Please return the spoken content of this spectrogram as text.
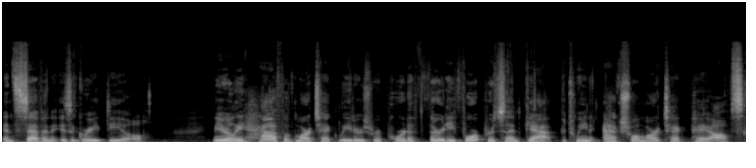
and seven is a great deal. Nearly half of MarTech leaders report a 34% gap between actual MarTech payoffs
